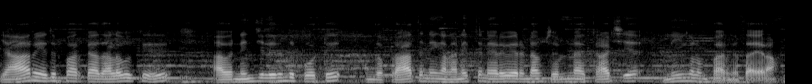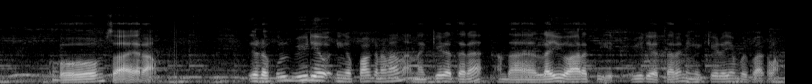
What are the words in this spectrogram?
யாரும் எதிர்பார்க்காத அளவுக்கு அவர் நெஞ்சிலிருந்து போட்டு உங்கள் பிரார்த்தனைகள் அனைத்தும் நிறைவேறண்டாம் சொன்ன காட்சியை நீங்களும் பாருங்கள் சாயராம். ஓம் சாயராம். இதோட ஃபுல் வீடியோ நீங்கள் பார்க்கணுன்னா நான் கீழே தரேன். அந்த லைவ் ஆரத்தி வீடியோ தரேன். நீங்கள் கீழேயும் போய் பார்க்கலாம்.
